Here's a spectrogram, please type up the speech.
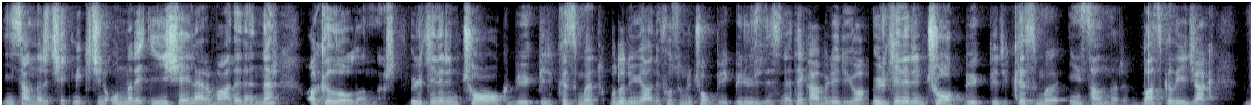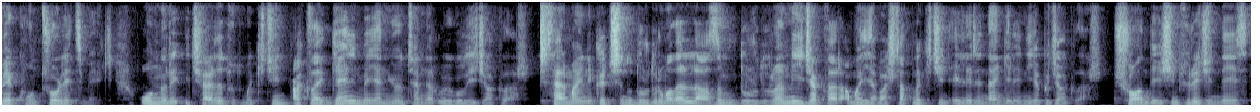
insanları çekmek için onlara iyi şeyler vaat edenler, akıllı olanlar. Ülkelerin çok büyük bir kısmı, bu da dünya nüfusunun çok büyük bir yüzdesine tekabül ediyor. Ülkelerin çok büyük bir kısmı insanları baskılayacak ve kontrol etmek. Onları içeride tutmak için akla gelmeyen yöntemler uygulayacaklar. Sermayenin kaçışını durdurmaları lazım. Durduramayacaklar ama yavaşlatmak için ellerinden geleni yapacaklar. Şu an değişim sürecindeyiz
